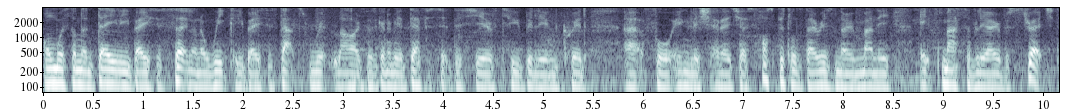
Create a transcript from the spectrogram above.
almost on a daily basis, certainly on a weekly basis, that's writ large. There's going to be a deficit this year of 2 billion quid uh, for English NHS hospitals. There is no money. It's massively overstretched.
